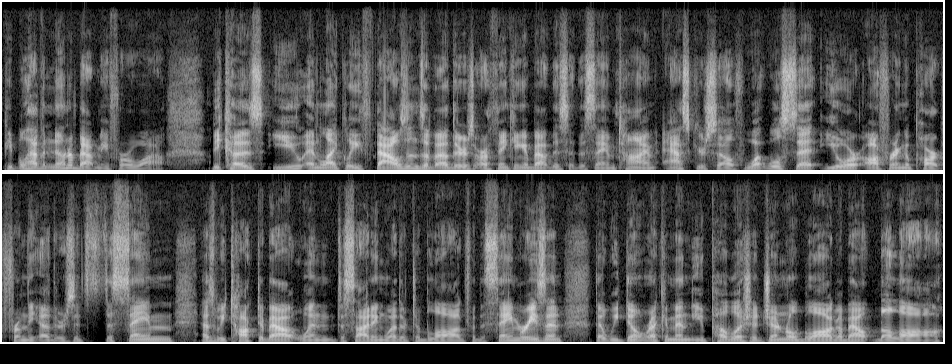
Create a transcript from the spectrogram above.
people haven't known about me for a while because you and likely thousands of others are thinking about this at the same time. Ask yourself what will set your offering apart from the others. It's the same as we talked about when deciding whether to blog. For the same reason that we don't recommend that you publish a general blog about the law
